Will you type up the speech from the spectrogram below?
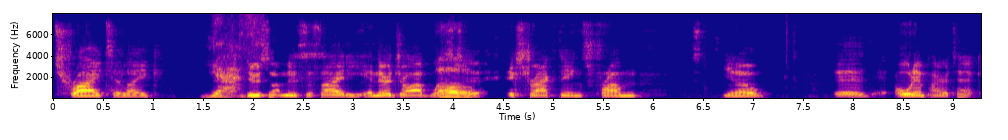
try to like Yes. do something in society, and their job was Oh. to extract things from, you know, uh, old empire tech.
